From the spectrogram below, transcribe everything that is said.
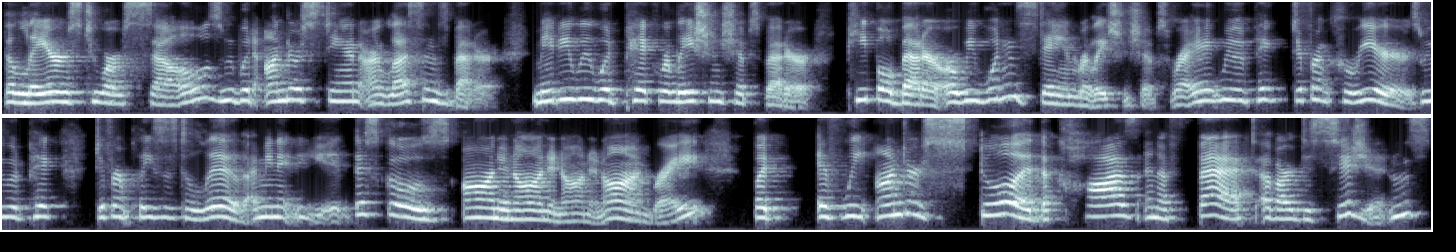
the layers to ourselves, we would understand our lessons better. Maybe we would pick relationships better, people better, or we wouldn't stay in relationships, right? We would pick different careers, we would pick different places to live. I mean, it, it, this goes on and on and on and on, right? But if we understood the cause and effect of our decisions,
